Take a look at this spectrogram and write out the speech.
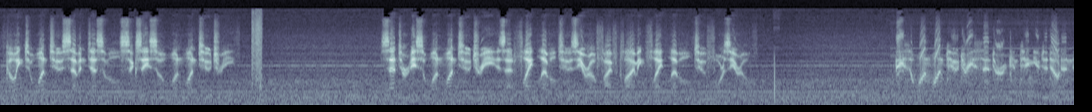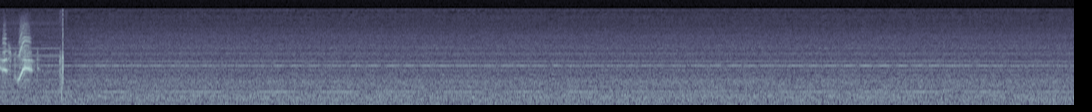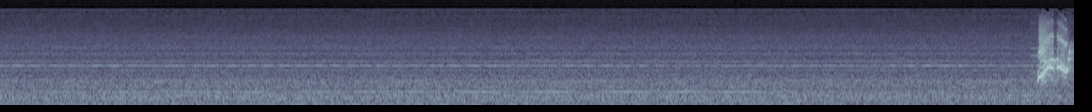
Going to 127 decimal 6 ASA 112 tree. Center ASA 112 tree is at flight level 205 climbing flight level 240. ASA 112 tree center, continue to Doden as planned.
